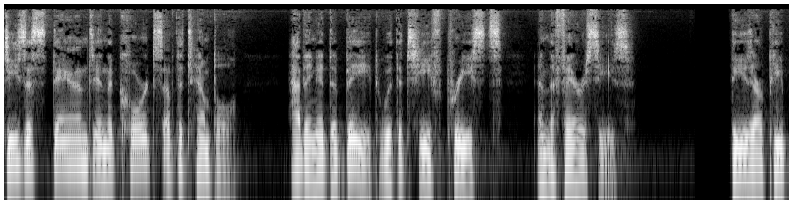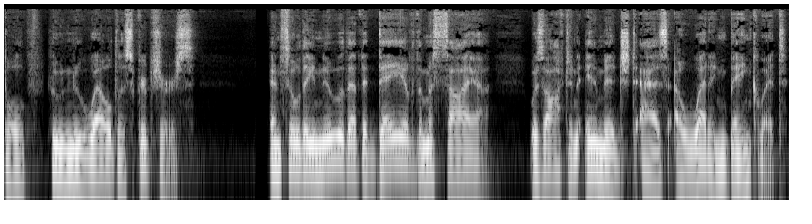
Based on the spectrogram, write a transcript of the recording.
Jesus stands in the courts of the temple, having a debate with the chief priests and the Pharisees. These are people who knew well the scriptures and so they knew that the day of the Messiah was often imaged as a wedding banquet.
